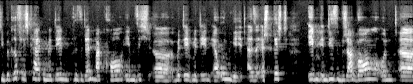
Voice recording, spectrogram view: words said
die Begrifflichkeiten, mit denen Präsident Macron eben sich, äh, mit, dem, mit denen er umgeht. Also er spricht eben in diesem Jargon und äh,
